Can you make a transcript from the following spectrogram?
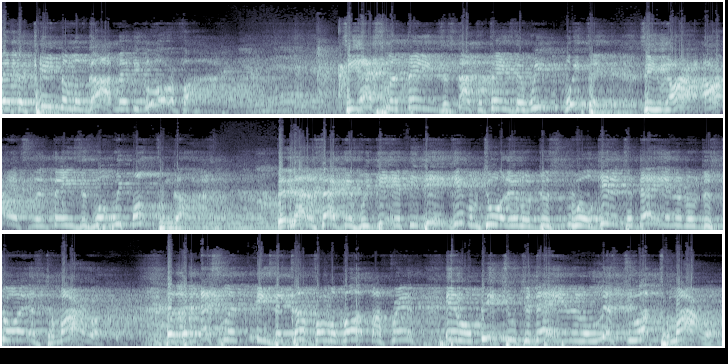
that the kingdom of God may be glorified. See, excellent things is not the things that we, we think. See, our, our excellent things is what we want from God. As a matter of fact, if we get, if He did give them to us, it'll just, we'll get it today and it'll destroy us tomorrow. But the excellent things that come from above, my friends, it'll beat you today and it'll lift you up tomorrow.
